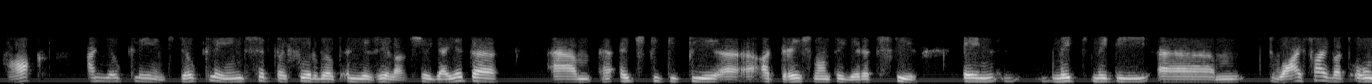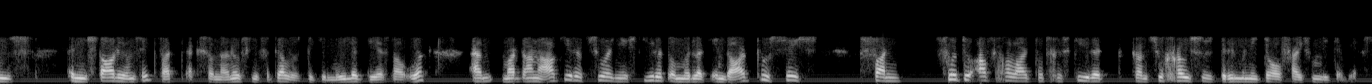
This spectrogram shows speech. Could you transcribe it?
haak aan jou kliënt. Jou kliënt sit byvoorbeeld in New Zealand. So jy het 'n um 'n HTTP uh, adres waartoe jy dit stuur en met met die um Wi-Fi wat ons in die stadion sit wat ek sal nou nou vir jou vertel is bietjie moeilik deesdae ook. Um maar dan haak jy dit so en jy stuur dit onmiddellik en daai proses van foto afgelaai tot gestuur het kan so gou soos 3 minute of 5 minute wees.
